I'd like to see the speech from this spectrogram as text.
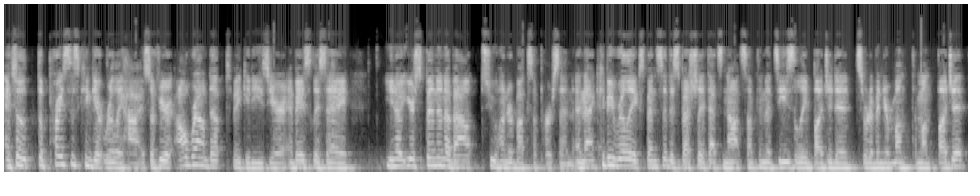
And so the prices can get really high. So if you're, I'll round up to make it easier and basically say, you know, you're spending about 200 bucks a person. And that could be really expensive, especially if that's not something that's easily budgeted sort of in your month to month budget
